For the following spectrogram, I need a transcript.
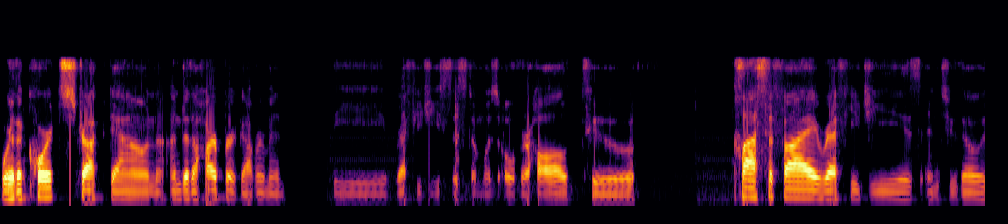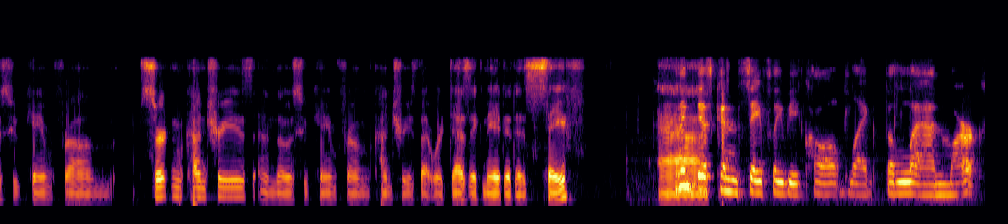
where the court struck down under the Harper government the refugee system was overhauled to classify refugees into those who came from certain countries and those who came from countries that were designated as safe. I think this can safely be called like the landmark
